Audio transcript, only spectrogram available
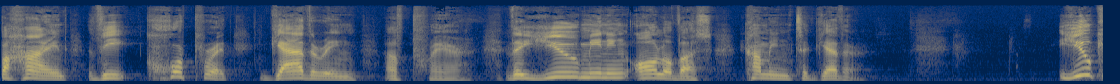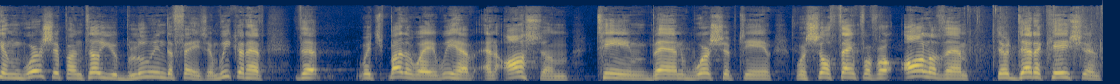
behind the corporate gathering of prayer. The you meaning all of us coming together you can worship until you're blue in the face. And we could have the, which by the way, we have an awesome team, band, worship team. We're so thankful for all of them, their dedication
